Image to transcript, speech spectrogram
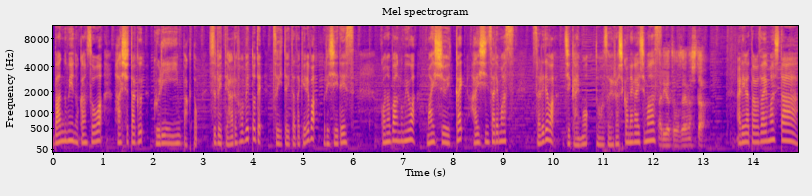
番組への感想は「ハッシュタググリーンインパクト」すべてアルファベットでツイートいただければ嬉しいです。この番組は毎週1回配信されます。それでは次回もどうぞよろしくお願いします。ありがとうございました。ありがとうございました。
